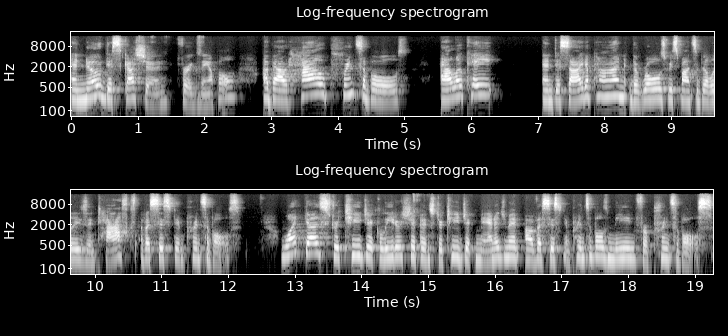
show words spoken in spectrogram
and no discussion, for example, about how principals allocate and decide upon the roles, responsibilities, and tasks of assistant principals. What does strategic leadership and strategic management of assistant principals mean for principals?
